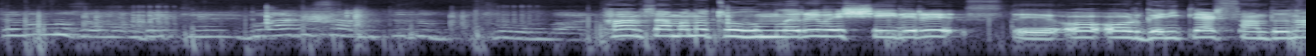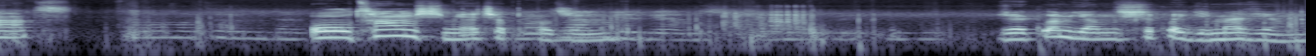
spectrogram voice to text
Tamam o zaman bekle. Bu arada sandıkta da tohum var. Tamam sen bana tohumları ve şeyleri e, o organikler sandığına at. Tamam atarım bir dakika. Olta almışım ya çapa alacağım. Ben bir yanlış. Reklam yanlışlıkla girmez yalnız.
